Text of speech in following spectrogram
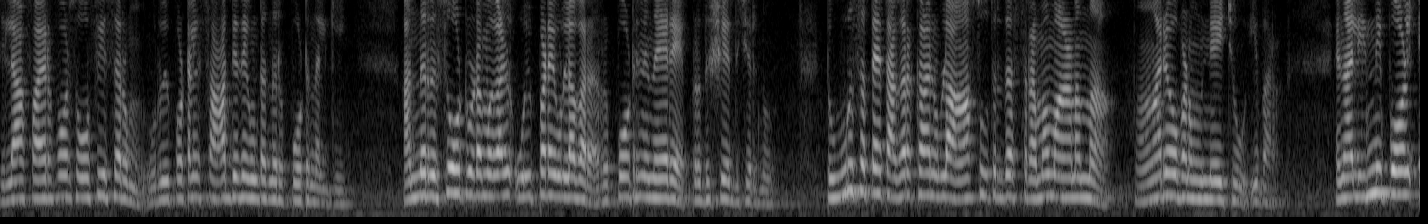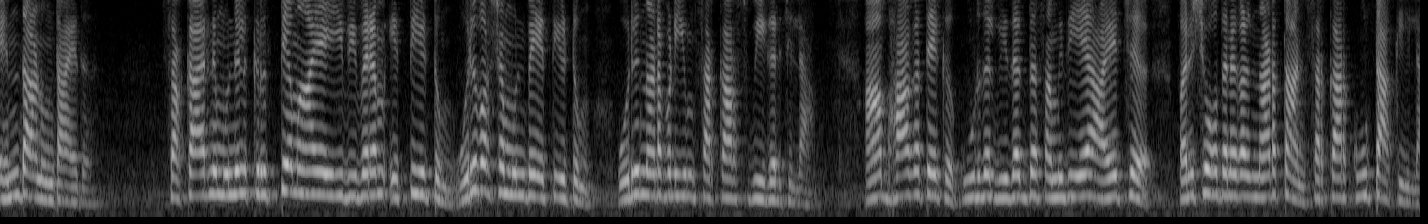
ജില്ലാ ഫയർഫോഴ്സ് ഓഫീസറും ഉരുൾപൊട്ടൽ സാധ്യതയുണ്ടെന്ന് റിപ്പോർട്ട് നൽകി. അന്ന് റിസോർട്ട് ഉടമകൾ ഉൾപ്പെടെയുള്ളവർ റിപ്പോർട്ടിന് നേരെ പ്രതിഷേധിച്ചിരുന്നു. ടൂറിസത്തെ തകർക്കാനുള്ള ആസൂത്രിത ശ്രമമാണെന്ന ആരോപണം ഉന്നയിച്ചു ഇവർ. എന്നാൽ ഇന്നിപ്പോൾ എന്താണ് ഉണ്ടായത്? സർക്കാരിന് മുന്നിൽ കൃത്യമായ ഈ വിവരം എത്തിയിട്ടും ഒരു വർഷം മുൻപേ എത്തിയിട്ടും ഒരു നടപടിയും സർക്കാർ സ്വീകരിച്ചില്ല. ആ ഭാഗത്തേക്ക് കൂടുതൽ വിദഗ്ധ സമിതിയെ അയച്ച് പരിശോധനകൾ നടത്താൻ സർക്കാർ കൂട്ടാക്കിയില്ല.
